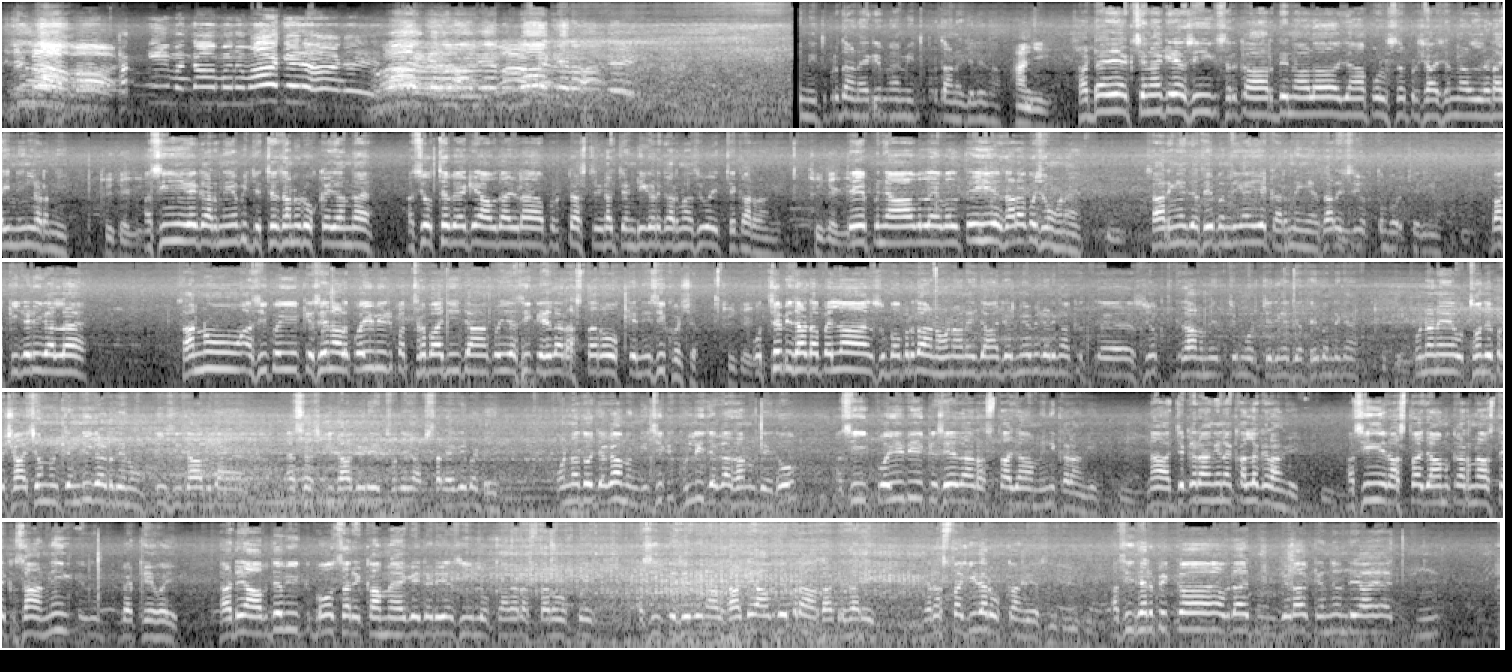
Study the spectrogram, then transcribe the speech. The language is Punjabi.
ਜਿੰਦਾਬਾਦ। ਹੱਕੀ ਮੰਗਾ ਮਨਵਾ ਕੇ ਰਹਾਂਗੇ। ਮੀਤ ਪ੍ਰਧਾਨ ਹੈ ਕਿ ਮੈਂ ਮੀਤ ਪ੍ਰਧਾਨ ਹਾਂ ਜ਼ਿਲ੍ਹੇ ਦਾ। ਹਾਂਜੀ। ਸਾਡਾ ਇਹ ਐਕਸ਼ਨ ਹੈ ਕਿ ਅਸੀਂ ਸਰਕਾਰ ਦੇ ਨਾਲ ਜਾਂ ਪੁਲਿਸ ਪ੍ਰਸ਼ਾਸਨ ਨਾਲ ਲੜਾਈ ਨਹੀਂ ਲੜਨੀ। ਠੀਕ ਹੈ ਜੀ। ਅਸੀਂ ਇਹ ਕਰਨੀ ਹੈ ਵੀ ਜਿੱਥੇ ਸਾਨੂੰ ਰੋਕਿਆ ਜਾਂਦਾ ਹੈ ਅਸੀਂ ਉੱਥੇ ਬਹਿ ਕੇ ਆਪਦਾ ਜਿਹੜਾ ਪ੍ਰੋਟੈਸਟ ਜਿਹੜਾ ਚੰਡੀਗੜ੍ਹ ਕਰਨਾ ਸੀ ਉਹ ਇੱਥੇ ਕਰਾਂਗੇ ਠੀਕ ਹੈ ਜੀ। ਤੇ ਪੰਜਾਬ ਲੈਵਲ ਤੇ ਹੀ ਇਹ ਸਾਰਾ ਕੁਝ ਹੋਣਾ ਹੈ। ਸਾਰੀਆਂ ਜਥੇਬੰਦੀਆਂ ਇਹ ਕਰਨੀਆਂ ਸਾਰੇ ਸੰਯੁਕਤ ਮੋਰਚੇ ਦੀਆਂ ਬਾਕੀ ਜਿਹੜੀ ਗੱਲ ਹੈ ਸਾਨੂੰ ਅਸੀਂ ਕੋਈ ਕਿਸੇ ਨਾਲ ਕੋਈ ਵੀ ਪੱਥਰਬਾਜੀ ਜਾਂ ਕੋਈ ਅਸੀਂ ਕਿਸੇ ਦਾ ਰਸਤਾ ਰੋਕ ਕੇ ਨਹੀਂ ਸੀ ਖੁਸ਼। ਉੱਥੇ ਵੀ ਸਾਡਾ ਪਹਿਲਾਂ ਸੂਬਾ ਪ੍ਰਧਾਨ ਹੋਣਾ ਨੇ ਜਾਂ ਜਿਹੜੀਆਂ ਵੀ ਜਿਹੜੀਆਂ ਸੰਯੁਕਤ ਕਿਸਾਨ ਮੋਰਚੇ ਮੋਰਚੇ ਦੀਆਂ ਜਥੇਬੰਦੀਆਂ ਉਹਨਾਂ ਨੇ ਉੱਥੋਂ ਦੇ ਪ੍ਰਸ਼ਾਸਨ ਨੂੰ ਚੰਡੀਗੜ੍ਹ ਦੇ ਨੂੰ ਡੀਸੀ ਸਾਹਿਬ ਜਾਂ ਐਸਐਸਪੀ ਸਾਹਿਬ ਜਿਹੜੇ ਉੱਥੋਂ ਦੇ ਅਫਸਰ ਹੈਗੇ ਵੱਡੇ ਉਹਨਾਂ ਤੋਂ ਜਗ੍ਹਾ ਮੰਗੀ ਸੀ ਕਿ ਖੁੱਲੀ ਜਗ੍ਹਾ ਸਾਨੂੰ ਦੇ ਦਿਓ। ਅਸੀਂ ਕੋਈ ਵੀ ਕਿਸੇ ਦਾ ਰਸਤਾ ਜਾਮ ਨਹੀਂ ਕਰਾਂਗੇ। ਨਾ ਅੱਜ ਕਰਾਂਗੇ ਨਾ ਕੱਲ ਕਰਾਂਗੇ। ਅਸੀਂ ਰਸਤਾ ਜਾਮ ਕਰਨ ਵਾਸਤੇ ਕਿਸਾਨ ਨਹੀਂ ਬੈਠੇ ਹੋਏ। ਸਾਡੇ ਆਪਦੇ ਵੀ ਬਹੁਤ ਸਾਰੇ ਕੰਮ ਹੈਗੇ ਜਿਹੜੇ ਅਸੀਂ ਲੋਕਾਂ ਦਾ ਰਸਤਾ ਰੋਕ ਕੇ ਅਸੀਂ ਕਿਸੇ ਦੇ ਨਾਲ, ਸਾਡੇ ਆਪਦੇ ਭਰਾ, ਸਾਡੇ ਸਾਰੇ ਰਸਤਾ ਕਿਹਦਾ ਰੋਕਾਂਗੇ ਅਸੀਂ। ਅਸੀਂ ਸਿਰਫ ਇੱਕ ਆਪਦਾ ਜਿਹੜਾ ਕਹਿੰਦੇ ਹੁੰਦੇ ਆ,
